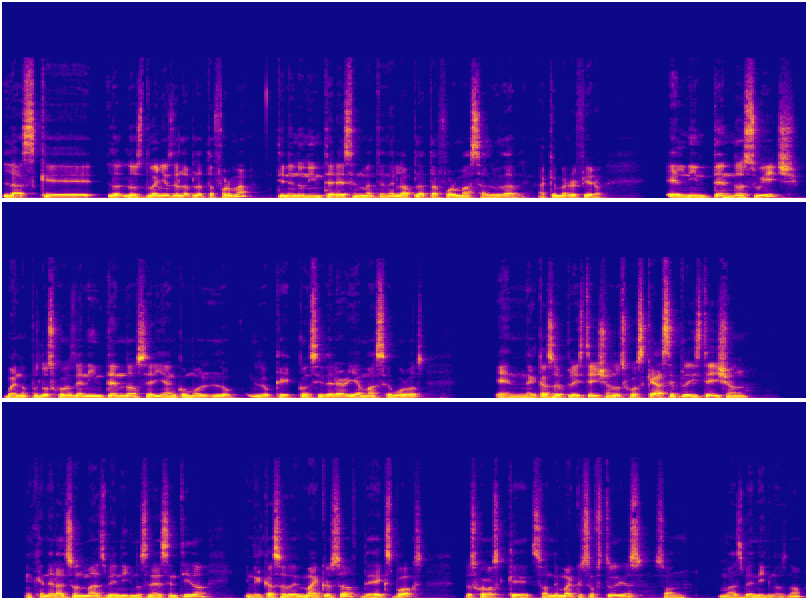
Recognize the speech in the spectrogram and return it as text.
las que lo- los dueños de la plataforma tienen un interés en mantener la plataforma saludable. ¿A qué me refiero? El Nintendo Switch, bueno, pues los juegos de Nintendo serían como lo, lo que consideraría más seguros. En el caso de PlayStation, los juegos que hace PlayStation en general son más benignos en ese sentido. Y en el caso de Microsoft, de Xbox, los juegos que son de Microsoft Studios son más benignos, ¿no?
